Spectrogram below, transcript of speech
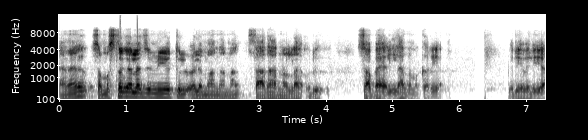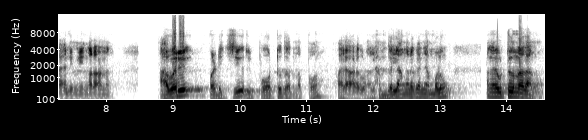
അതായത് സമസ്ത കേരള ജമിയത്തുൽ ഒലമ എന്ന് പറഞ്ഞാൽ സാധാരണ ഉള്ള ഒരു സഭയല്ല നമുക്കറിയാം. വലിയ വലിയ ആലിമീങ്ങളാണ്. അവർ പഠിച്ച് റിപ്പോർട്ട് തന്നപ്പോൾ പല ആളുകളും അലഹമില്ല അങ്ങനെയൊക്കെ നമ്മളും അങ്ങനെ വിട്ടു നിന്നതാണ്.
